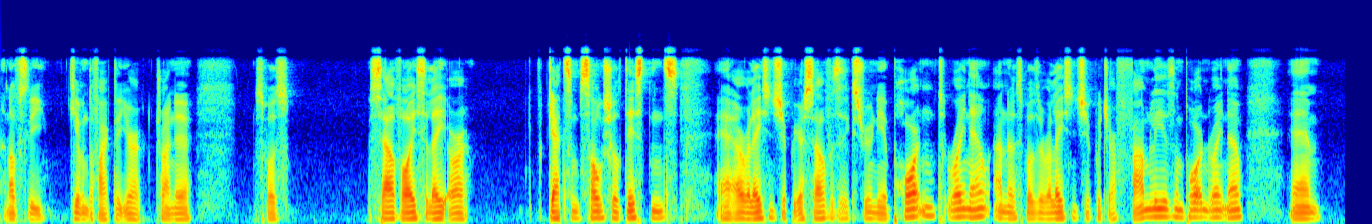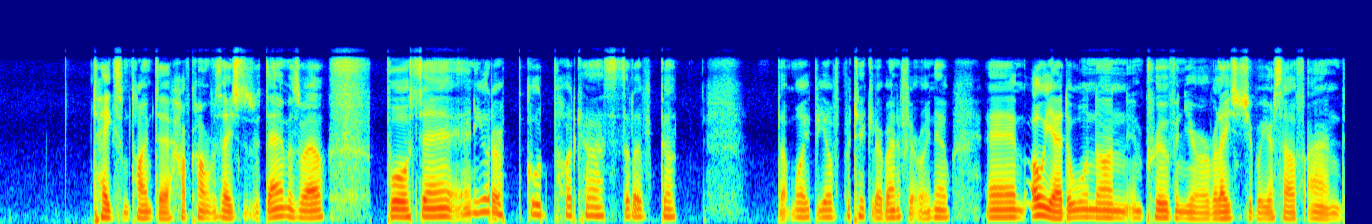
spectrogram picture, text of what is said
and obviously, given the fact that you're trying to, I suppose, self isolate or get some social distance, uh, a relationship with yourself is extremely important right now, and I suppose a relationship with your family is important right now. Um, take some time to have conversations with them as well. But uh, any other good podcasts that I've got that might be of particular benefit right now? Um, oh yeah, the one on improving your relationship with yourself and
